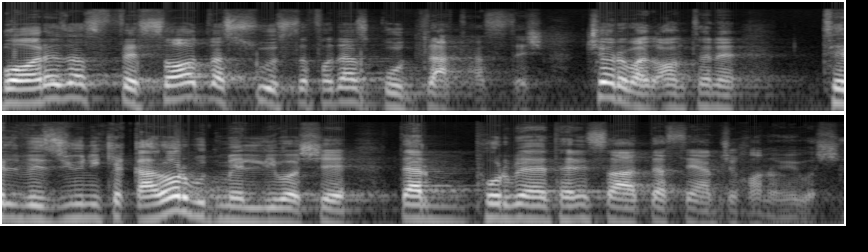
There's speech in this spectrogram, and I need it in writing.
بارز از فساد و سوء استفاده از قدرت هستش. چرا باید آنتن تلویزیونی که قرار بود ملی باشه در پربینندترین ساعت دست همچین خانمی باشه؟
